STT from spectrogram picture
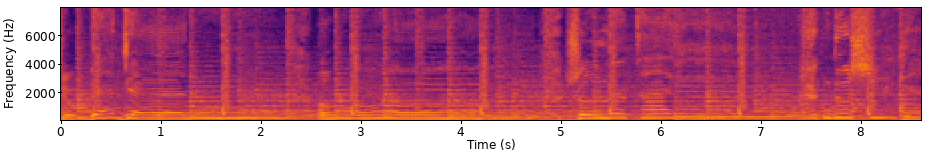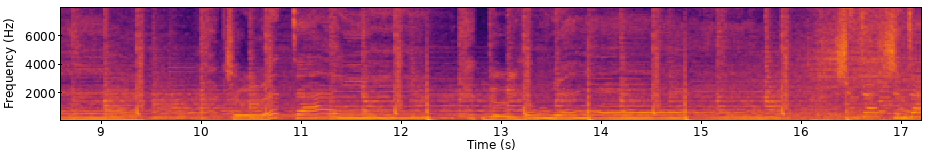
就别见。多誓言，求了太多永远。现在，现在，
